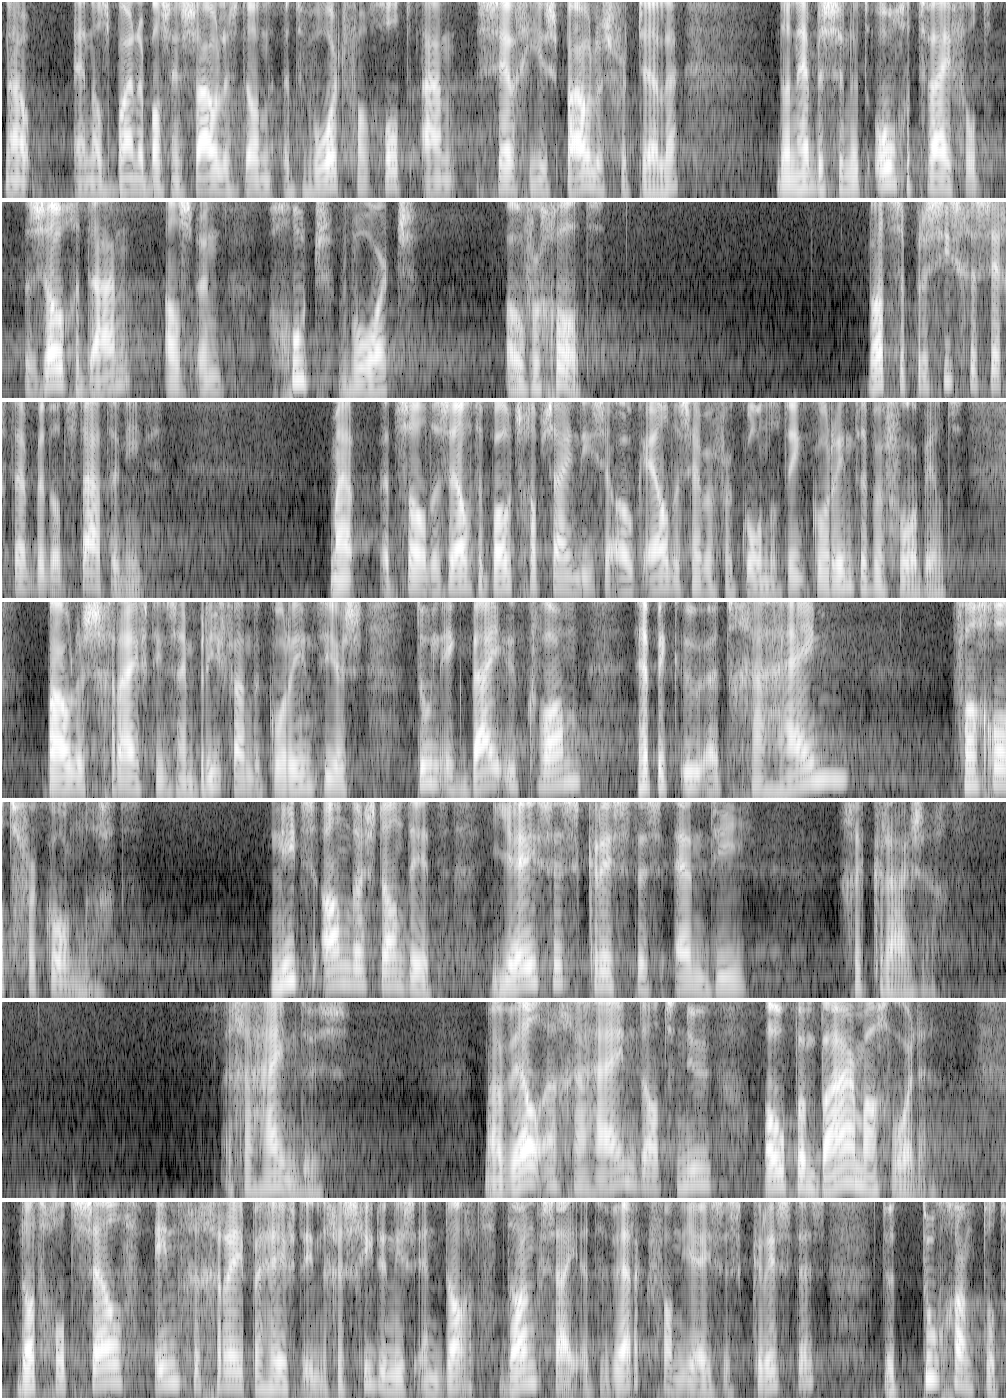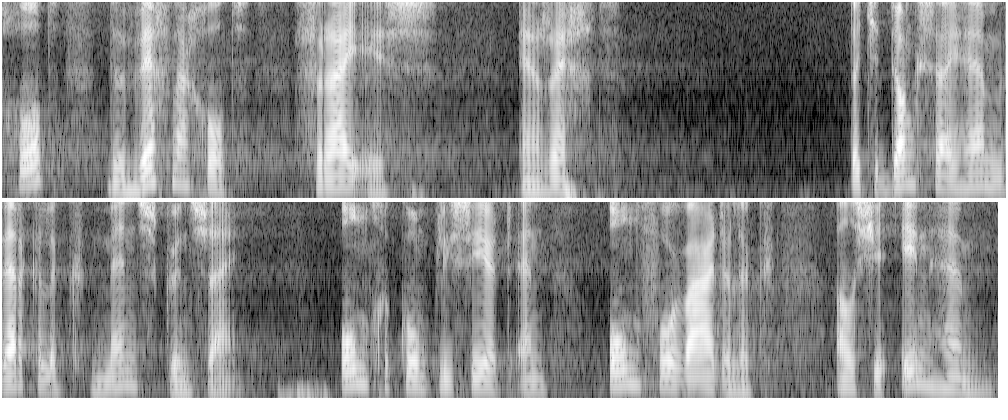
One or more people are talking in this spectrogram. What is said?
Nou, en als Barnabas en Saulus dan het woord van God aan Sergius Paulus vertellen, dan hebben ze het ongetwijfeld zo gedaan als een goed woord over God. Wat ze precies gezegd hebben, dat staat er niet. Maar het zal dezelfde boodschap zijn die ze ook elders hebben verkondigd, in Korinthe bijvoorbeeld. Paulus schrijft in zijn brief aan de Corinthiërs: Toen ik bij u kwam, heb ik u het geheim van God verkondigd. Niets anders dan dit: Jezus Christus en die gekruisigd. Een geheim dus. Maar wel een geheim dat nu openbaar mag worden dat God zelf ingegrepen heeft in de geschiedenis en dat dankzij het werk van Jezus Christus de toegang tot God, de weg naar God, vrij is en recht. Dat je dankzij Hem werkelijk mens kunt zijn, ongecompliceerd en onvoorwaardelijk als je in Hem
